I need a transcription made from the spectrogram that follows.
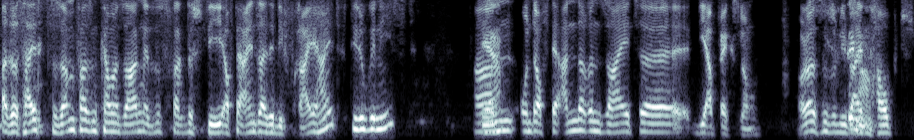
Also das heißt, zusammenfassend kann man sagen, es ist praktisch die auf der einen Seite die Freiheit, die du genießt, ähm, ja. und auf der anderen Seite die Abwechslung. Oder? Das sind so die genau. beiden Haupt.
